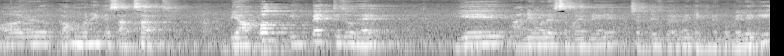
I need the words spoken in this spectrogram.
और कम होने के साथ साथ व्यापक इम्पैक्ट जो है, ये आने वाले समय में छत्तीसगढ़ में देखने को मिलेगी।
